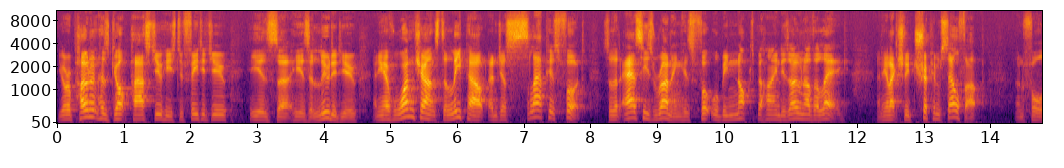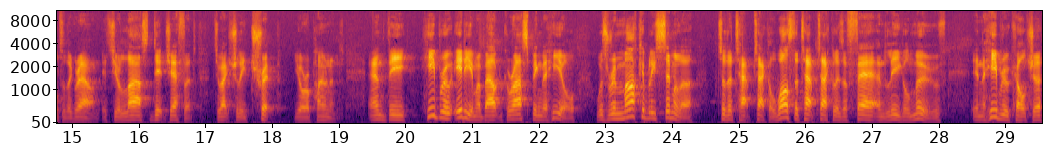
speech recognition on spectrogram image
Your opponent has got past you, he's defeated you, he, is, uh, he has eluded you, and you have one chance to leap out and just slap his foot so that as he's running, his foot will be knocked behind his own other leg, and he'll actually trip himself up and fall to the ground. It's your last ditch effort to actually trip your opponent. And the Hebrew idiom about grasping the heel was remarkably similar to the tap tackle. Whilst the tap tackle is a fair and legal move, in the Hebrew culture,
